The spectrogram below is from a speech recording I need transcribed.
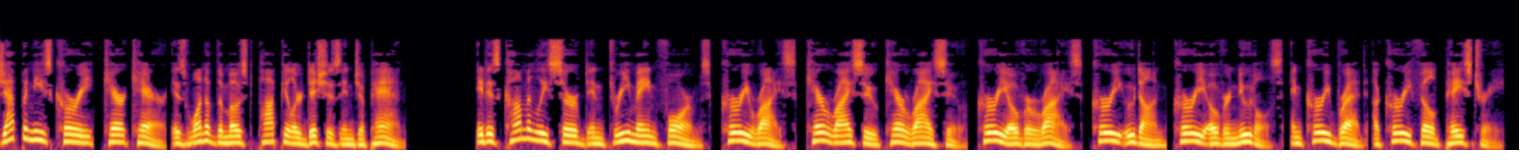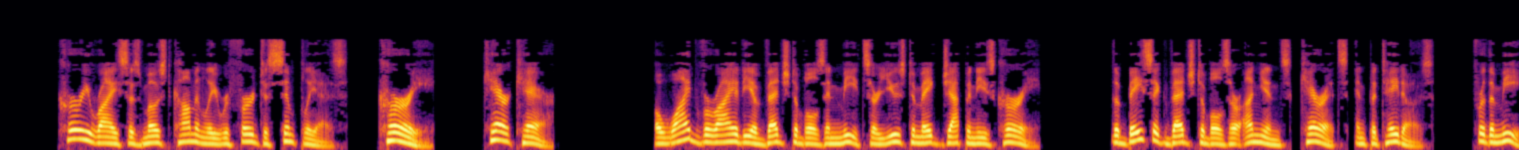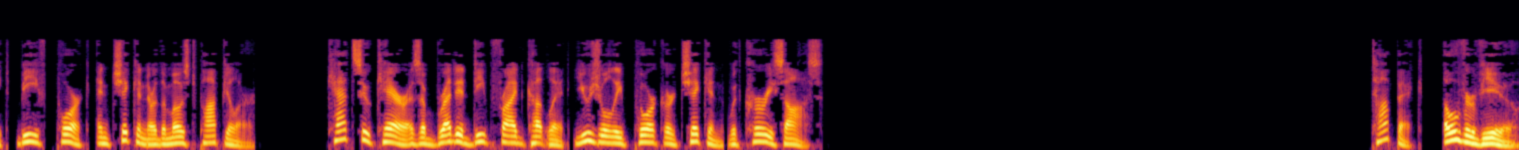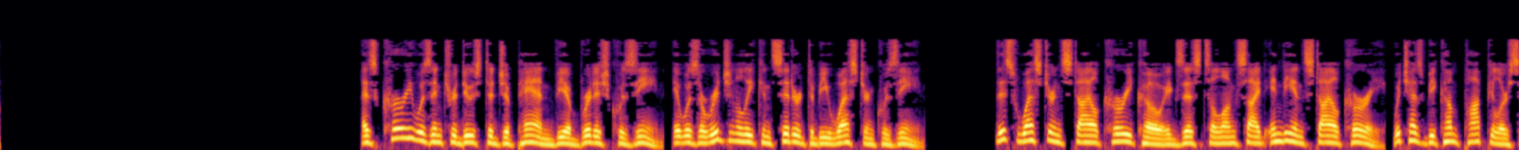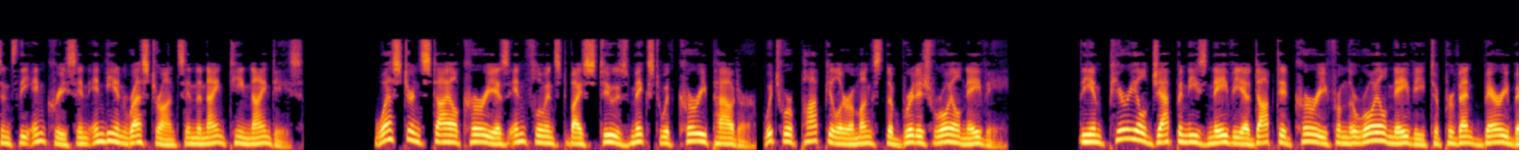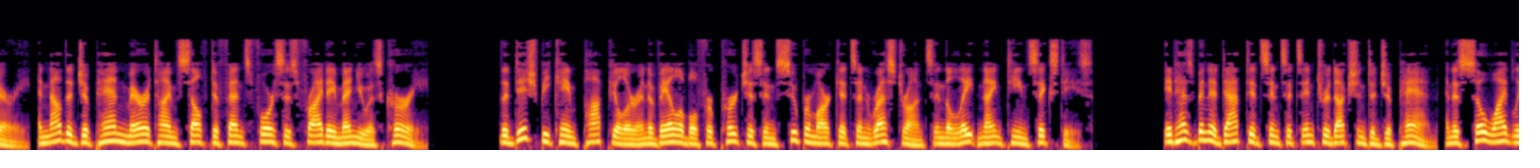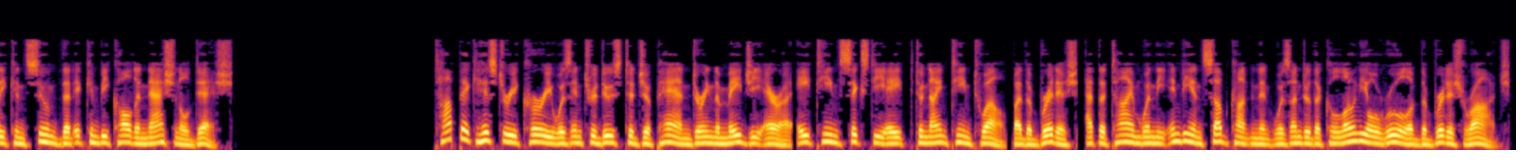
Japanese curry, kare kare is one of the most popular dishes in Japan. It is commonly served in three main forms, curry rice, kare raisu kare raisu, curry over rice, curry udon curry over noodles, and curry bread a curry-filled pastry. Curry rice is most commonly referred to simply as curry, kare kare. A wide variety of vegetables and meats are used to make Japanese curry. The basic vegetables are onions, carrots, and potatoes. For the meat, beef, pork, and chicken are the most popular. Katsu kare is a breaded deep-fried cutlet usually pork or chicken with curry sauce. Overview As curry was introduced to Japan via British cuisine, it was originally considered to be Western cuisine. This Western-style curry co-exists alongside Indian-style curry, which has become popular since the increase in Indian restaurants in the 1990s. Western-style curry is influenced by stews mixed with curry powder, which were popular amongst the British Royal Navy. The Imperial Japanese Navy adopted curry from the Royal Navy to prevent beriberi, and now the Japan Maritime Self-Defense Forces Friday menu is curry. The dish became popular and available for purchase in supermarkets and restaurants in the late 1960s. It has been adapted since its introduction to Japan, and is so widely consumed that it can be called a national dish. Topic history Curry was introduced to Japan during the Meiji era 1868 by the British, at the time when the Indian subcontinent was under the colonial rule of the British Raj.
